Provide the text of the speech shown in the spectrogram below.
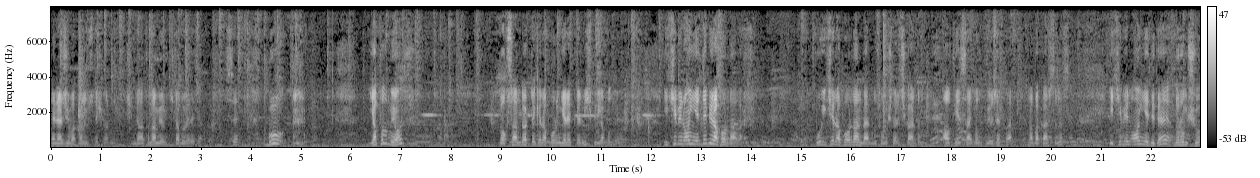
Enerji Bakanı müsteşarının. Şimdi hatırlamıyorum kitabı vereceğim size. Bu yapılmıyor. 94'teki raporun gereklerinin hiçbiri yapılmıyor. 2017'de bir rapor daha var. Bu iki rapordan ben bu sonuçları çıkardım. 6-7 sayfalık bir özet var. Buna bakarsınız. 2017'de durum şu.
